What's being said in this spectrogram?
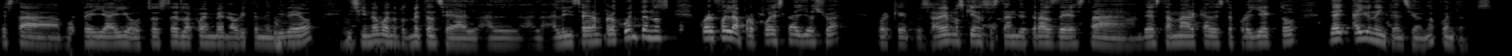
esta botella ahí, o ustedes la pueden ver ahorita en el video, y si no, bueno, pues métanse al, al, al, Instagram, pero cuéntanos cuál fue la propuesta, Joshua, porque pues sabemos quiénes están detrás de esta, de esta marca, de este proyecto, de, hay una intención, ¿no? Cuéntanos.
